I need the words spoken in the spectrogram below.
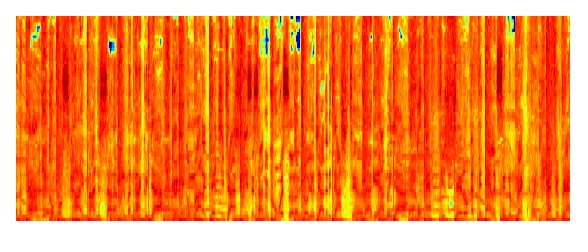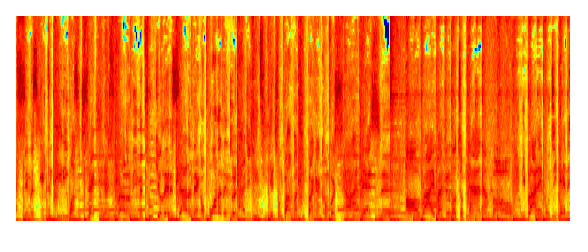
있다면 난 Converse High 만든 사람을 만날 거야. 그리고 말하겠지 당신이 세상을 구했어 넌저 여자들이 다시 태어나게 한 거야. Oh F you Chanel F you Alexander McQueen F Raf Simons. 일단 이리 와서 체크 10만 원이면 두 켤레를 사 넌 내가 원하는 걸 알지. 흰 티에 청 반바지 빨간 Converse High. That's it. Alright 빨주노초파남보 네 발의 무지개는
